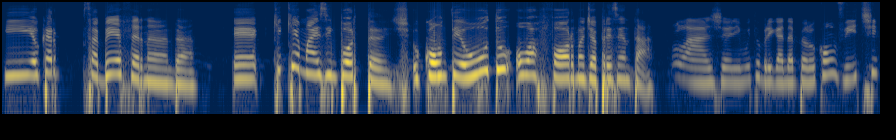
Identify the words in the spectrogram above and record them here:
E eu quero saber, Fernanda, o é, que, que é mais importante, o conteúdo ou a forma de apresentar? Olá, Jane, muito obrigada pelo convite.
